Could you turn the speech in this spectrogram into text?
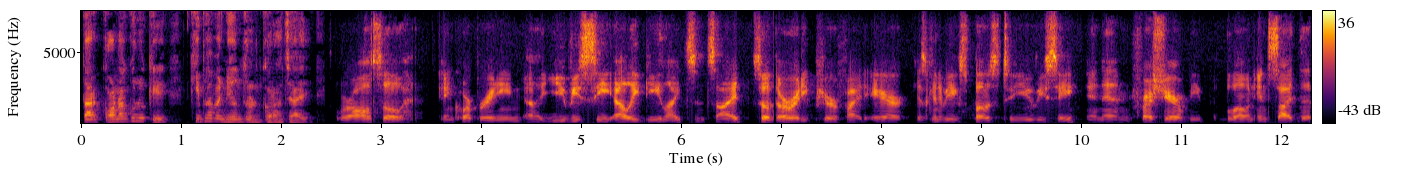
তার কণাগুলোকে কীভাবে নিয়ন্ত্রণ করা যায়? We're also incorporating uh, UVC LED lights inside. So the already purified air is going to be exposed to UVC, and then fresh air will be blown inside the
